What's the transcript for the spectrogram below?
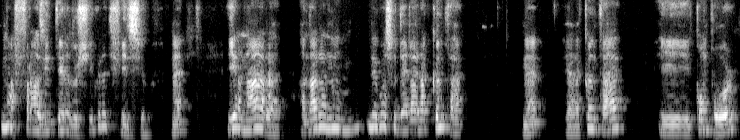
uma frase inteira do Chico era difícil, né? E a Nara, a Nara, o negócio dela era cantar, né? Era cantar e compor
